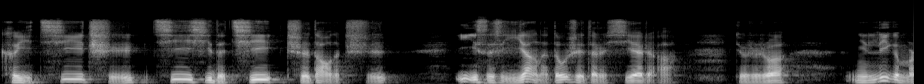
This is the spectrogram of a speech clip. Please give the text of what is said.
可以栖池，栖息的栖，迟到的迟，意思是一样的，都是在这歇着啊。就是说，你立个门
